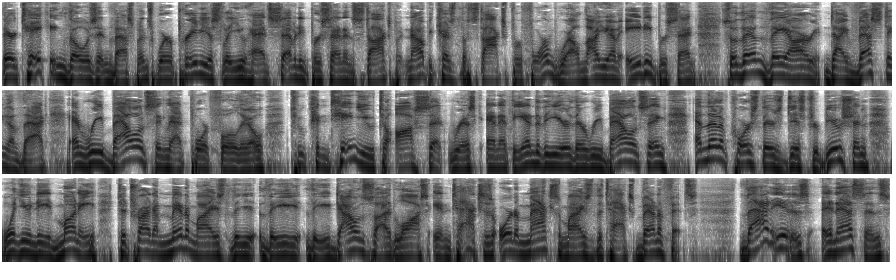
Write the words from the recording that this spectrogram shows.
they're taking those investments where previously you had 70% in stocks, but now because the stocks performed well, now you have 80%. So then they are divesting of that and rebalancing that portfolio to continue to offset risk. And at the end of the year, they're rebalancing. And then of course there's distribution when you need money to try to minimize the, the, the downside loss in taxes or to maximize the tax benefits. That is in essence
